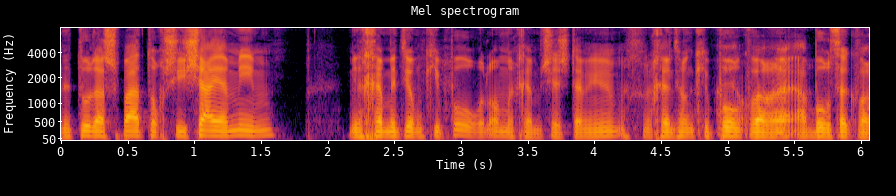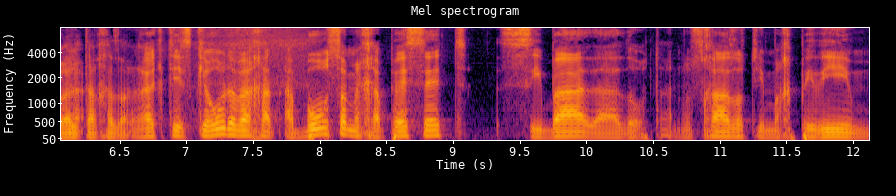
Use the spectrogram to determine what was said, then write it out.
נטול השפעה תוך שישה ימים. מלחמת יום כיפור, לא מלחמת ששת הימים, מלחמת יום כיפור כבר, הבורסה כבר עלתה חזרה. רק תזכרו דבר אחד, הבורסה מחפשת סיבה לעלות. הנוסחה הזאת עם מכפילים,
